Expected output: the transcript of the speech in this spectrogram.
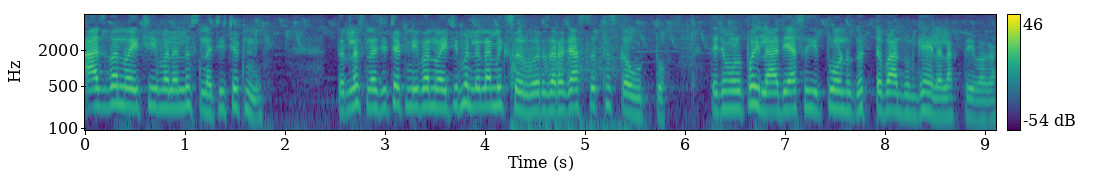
आज बनवायची मला लसणाची चटणी. तर लसणाची चटणी बनवायची म्हणलं ना मिक्सरवर जरा जास्त ठसका उठतो. त्याच्यामुळे पहिला आधी असं ही तोंड घट्ट बांधून घ्यायला लागते बघा.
